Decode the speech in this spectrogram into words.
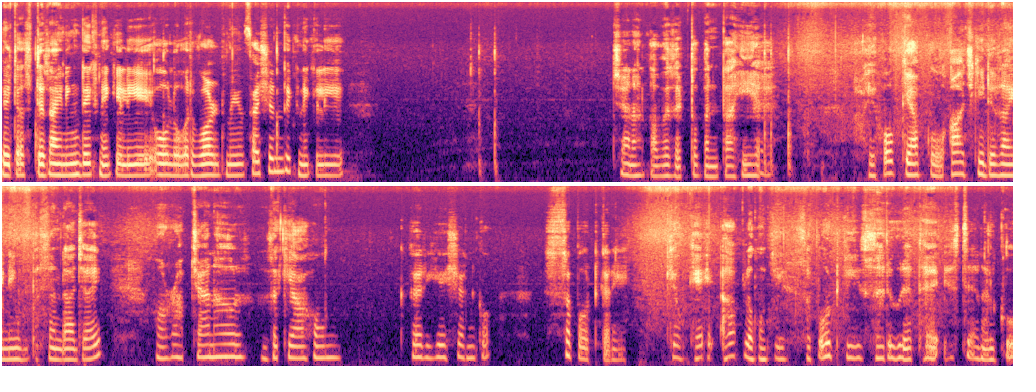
लेटेस्ट डिज़ाइनिंग देखने के लिए ऑल ओवर वर्ल्ड में फ़ैशन देखने के लिए। चैनल का विज़िट तो बनता ही है। आई होप कि आपको आज की डिज़ाइनिंग पसंद आ जाए। और आप चैनल जकिया होम क्रिएशन को सपोर्ट करें। क्योंकि आप लोगों की सपोर्ट की ज़रूरत है इस चैनल को।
